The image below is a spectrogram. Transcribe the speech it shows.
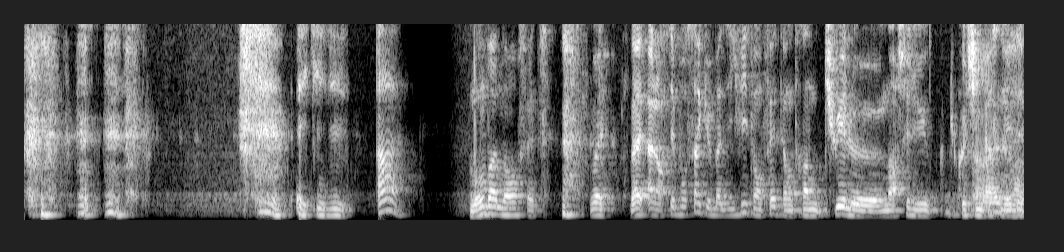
Et qui se disent Ah Bon bah non en fait. Ouais. Bah, alors c'est pour ça que Basic Fit en fait est en train de tuer le marché du, du coaching personnalisé.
